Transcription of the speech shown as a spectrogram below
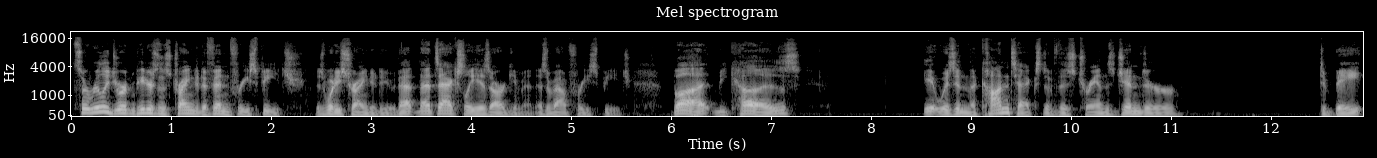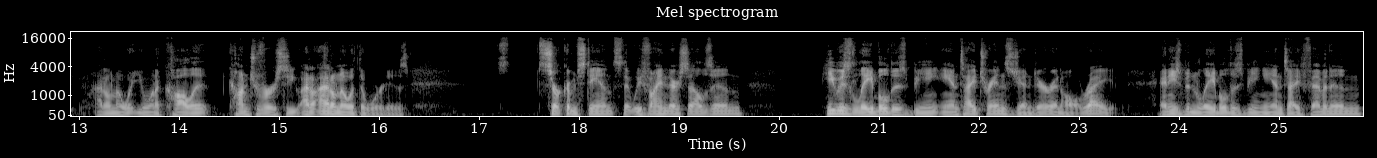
So really Jordan Peterson's trying to defend free speech is what he's trying to do. That that's actually his argument is about free speech. But because it was in the context of this transgender debate, I don't know what you want to call it, controversy, I don't I don't know what the word is. Circumstance that we find ourselves in, he was labeled as being anti-transgender and alt-right. And he's been labeled as being anti-feminine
